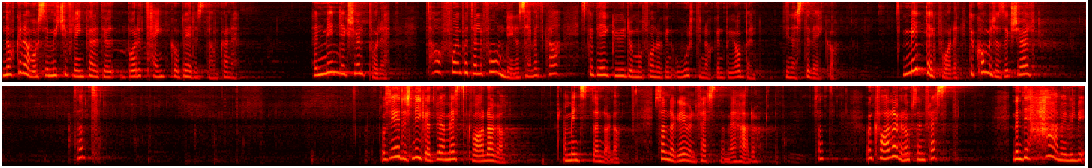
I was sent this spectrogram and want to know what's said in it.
Noen av oss er mye flinkere til å både tenke og be disse tankene. Men minn deg sjøl på det. Ta og Få inn på telefonen din og si vet du hva? jeg skal be Gud om å få noen ord til noen på jobben de neste uka. Minn deg på det. Det kommer ikke av seg sjøl. Og så er det slik at Vi har mest hverdager og minst søndager. Søndag er jo en fest når vi er her. da. Sant? Og en hverdag er også en fest. Men det er her, vi bli,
